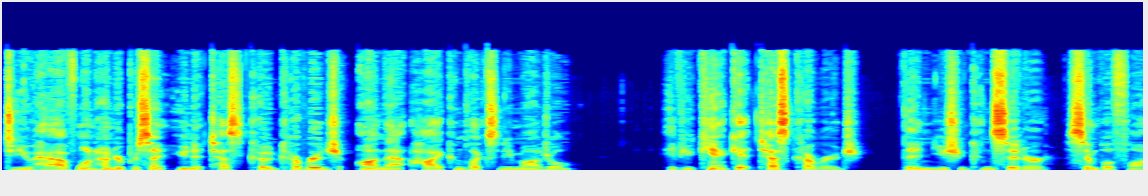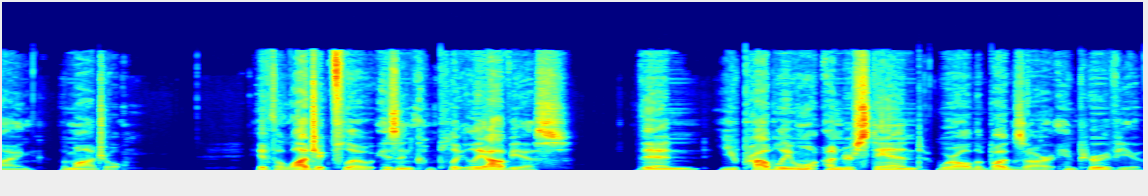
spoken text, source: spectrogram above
do you have 100% unit test code coverage on that high complexity module? If you can't get test coverage, then you should consider simplifying the module. If the logic flow isn't completely obvious, then you probably won't understand where all the bugs are in peer review.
